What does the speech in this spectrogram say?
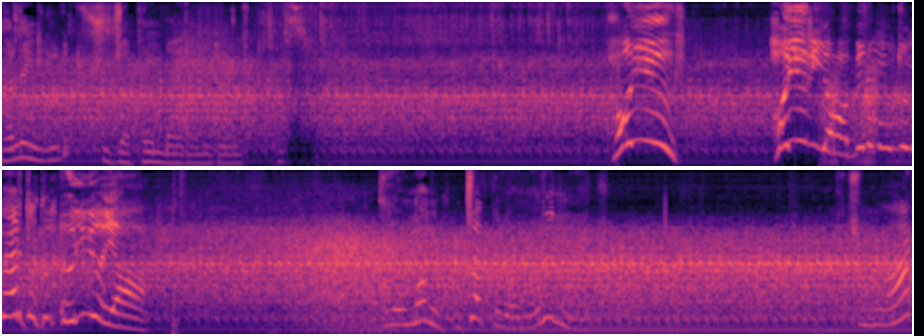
Nereden gidiyorduk? Şu Japon bayrağına doğru gideceğiz. Hayır! Hayır ya! Benim olduğum her takım ölüyor ya! Klonlanır. Uçak klonlanır mı? Kim var?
